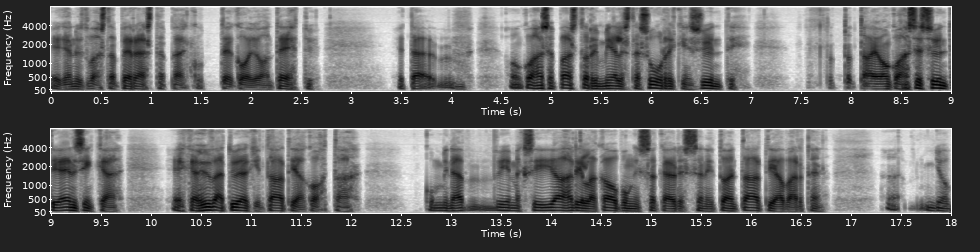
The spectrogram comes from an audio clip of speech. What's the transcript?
eikä nyt vasta perästäpäin, kun teko jo on tehty. Että mm, onkohan se pastorin mielestä suurikin synti, tai onkohan se synti ensinkään, ehkä hyvä työkin taatia kohtaan. Kun minä viimeksi jahdilla kaupungissa käydessäni toin taatia varten jo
